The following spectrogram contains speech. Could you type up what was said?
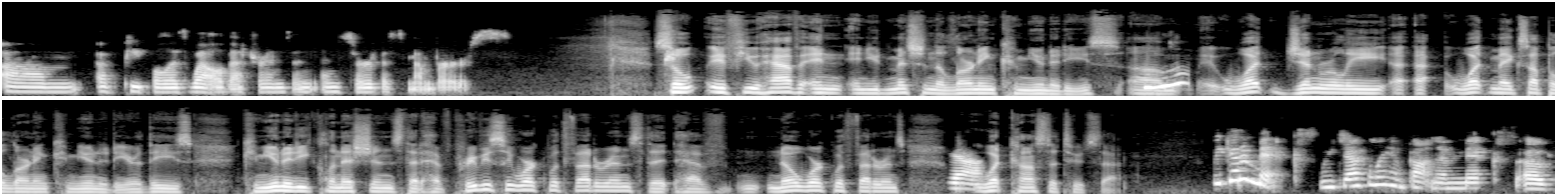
um, of people as well, veterans and, and service members. So, if you have, and, and you'd mentioned the learning communities, um, mm-hmm. what generally, uh, uh, what makes up a learning community? Are these community clinicians that have previously worked with veterans, that have no work with veterans? Yeah. What constitutes that? We get a mix. We definitely have gotten a mix of,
